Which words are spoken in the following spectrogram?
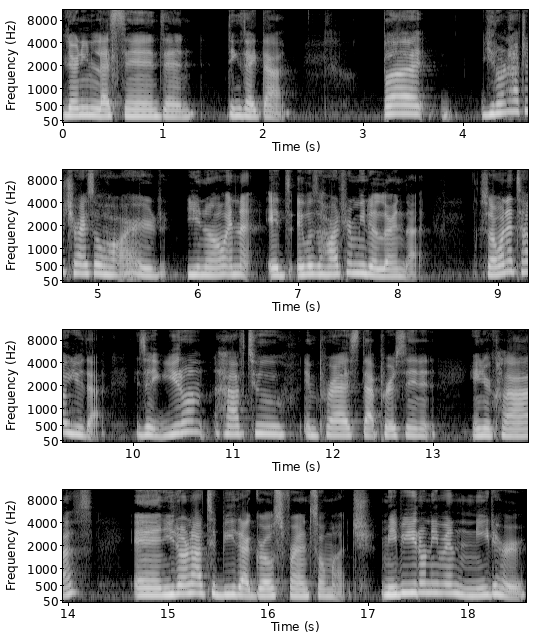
learning lessons and things like that. But you don't have to try so hard you know? And it's it was hard for me to learn that. So i want to tell you that is that you don't have to impress that person in your class and you don't have to be that girl's friend so much. Maybe you don't even need her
